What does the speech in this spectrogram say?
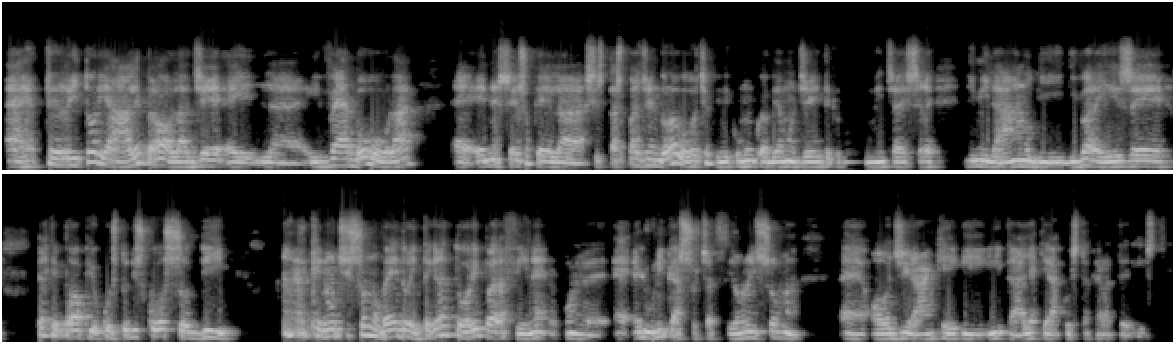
eh, territoriale, però la, il, il, verbo vola, eh, nel senso che la, si sta spargendo la voce, quindi comunque abbiamo gente che comincia a essere di Milano, di, di Varese, perché proprio questo discorso di che non ci sono vendor integratori, poi alla fine eh, è, l'unica associazione, insomma, eh, oggi anche in, Italia che ha questa caratteristica.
